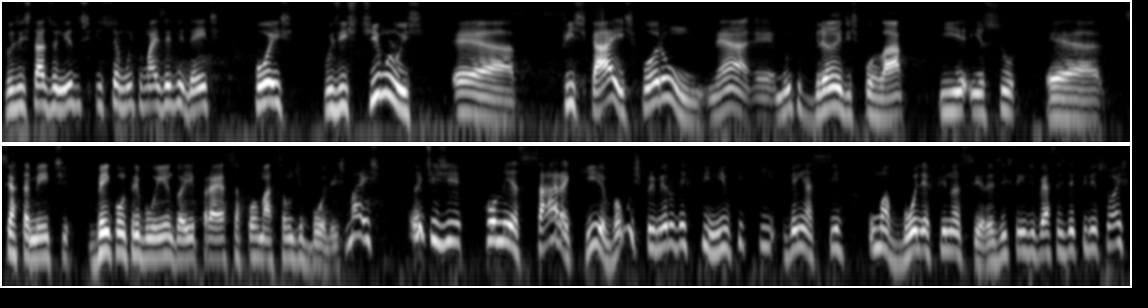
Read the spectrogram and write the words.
Nos Estados Unidos, isso é muito mais evidente, pois os estímulos é, fiscais foram né, é, muito grandes por lá e isso é, certamente vem contribuindo aí para essa formação de bolhas. Mas antes de começar aqui, vamos primeiro definir o que, que vem a ser uma bolha financeira. Existem diversas definições.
